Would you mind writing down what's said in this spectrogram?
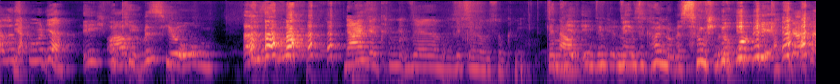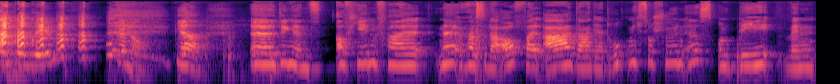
alles Ja. gut. Ja, Ich war Okay. bis hier oben. Nein, wir, wir wickeln nur bis zum Knie. Genau. Wir- wir, wir können nur bis zum Knie. Okay, gar kein Problem. Genau. Ja, äh, Dingens. Auf jeden Fall ne, hörst du da auf, weil A, da der Druck nicht so schön ist und B, wenn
